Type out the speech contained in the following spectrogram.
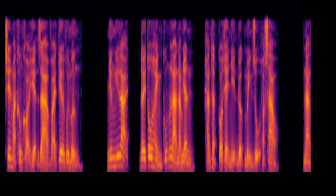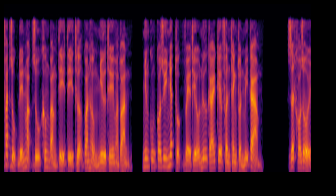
trên mặt không khỏi hiện ra vài tia vui mừng. Nhưng nghĩ lại, đây tô hành cũng là nam nhân, hắn thật có thể nhịn được mình dụ hoặc sao? Nàng phát dục đến mặc dù không bằng tỷ tỷ thượng quan hồng như thế hoàn toàn, nhưng cũng có duy nhất thuộc về thiếu nữ cái kia phân thanh thuần mỹ cảm. Rất khó rồi.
